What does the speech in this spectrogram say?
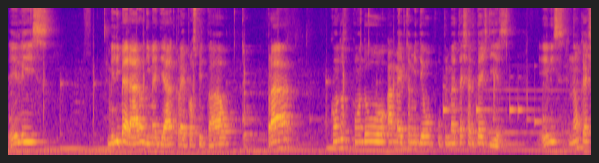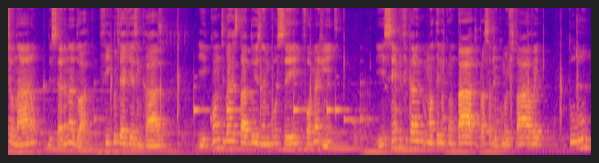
eles me liberaram de imediato para ir para o hospital. Pra quando, quando a médica me deu o primeiro teste de 10 dias, eles não questionaram, disseram, não, Eduardo, fica os 10 dias em casa e quando tiver o resultado do exame você informe a gente. E sempre ficaram mantendo contato para saber como eu estava e tudo,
